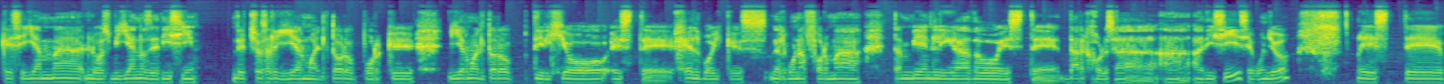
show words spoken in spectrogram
que se llama Los villanos de DC. De hecho sale Guillermo del Toro porque Guillermo del Toro dirigió este Hellboy, que es de alguna forma también ligado este Dark Horse a, DC, según yo. Este,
